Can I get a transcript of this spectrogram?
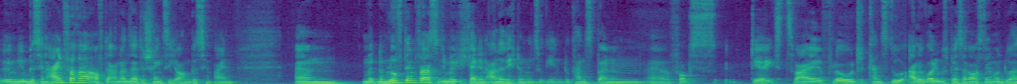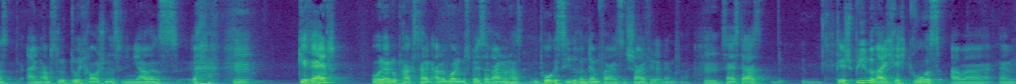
irgendwie ein bisschen einfacher, auf der anderen Seite schränkt sich auch ein bisschen ein. Ähm, mit einem Luftdämpfer hast du die Möglichkeit, in alle Richtungen zu gehen. Du kannst bei einem äh, Fox DRX2 Float kannst du alle Volumes besser rausnehmen und du hast ein absolut durchrauschendes lineares äh, Hm. Gerät. Oder du packst halt alle Volumes besser rein und hast einen progressiveren Dämpfer als einen Stahlfederdämpfer. Hm. Das heißt, da ist der Spielbereich recht groß, aber ähm,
